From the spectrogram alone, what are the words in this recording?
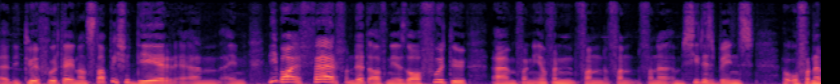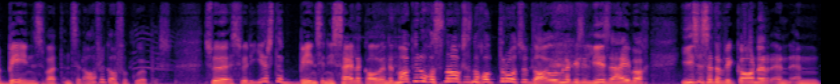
uh, die twee voertuie en dan stap jy so deur um, en nie baie ver van dit af nie is daar 'n foto um, van een van van van van 'n Mercedes-Benz of van 'n Benz wat in Suid-Afrika verkoop is. So so die eerste Benz in die suidelike al en dit maak jy nogal snaaks is nogal trots op daai oomblik as jy lees hy wag hier is 'n Suid-Afrikaner in in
